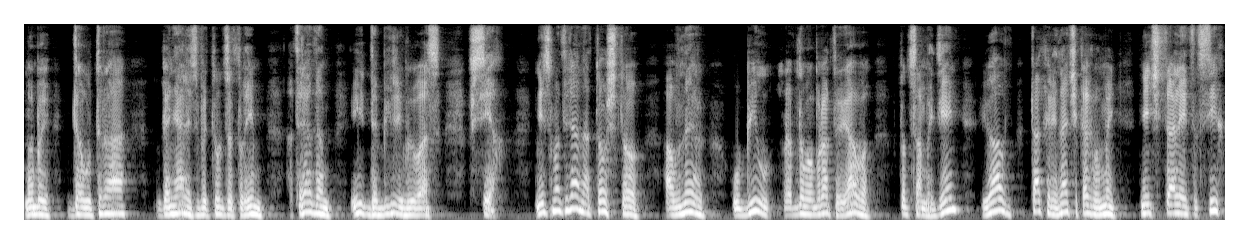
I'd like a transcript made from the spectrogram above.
мы бы до утра гонялись бы тут за твоим отрядом и добили бы вас всех. Несмотря на то, что Авнер убил родного брата Иава тот самый день, Иоав, так или иначе, как бы мы не читали этот стих,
